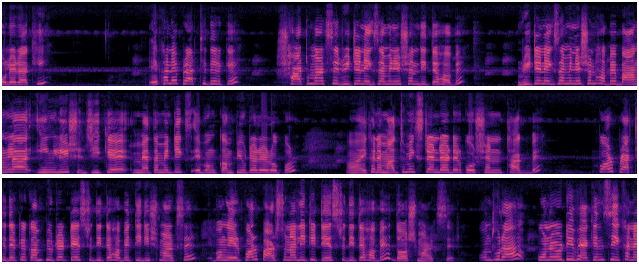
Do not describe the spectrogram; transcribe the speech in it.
বলে রাখি। এখানে প্রার্থীদেরকে ষাট মার্কসের রিটেন এক্সামিনেশন দিতে হবে। রিটেন এক্সামিনেশন হবে বাংলা, ইংলিশ, জিকে ম্যাথামেটিক্স এবং কম্পিউটারের ওপর। এখানে মাধ্যমিক স্ট্যান্ডার্ডের কোশ্চেন থাকবে। পর প্রার্থীদেরকে কম্পিউটার টেস্ট দিতে হবে তিরিশ মার্কসের এবং এরপর পার্সোনালিটি টেস্ট দিতে হবে দশ মার্কসের। বন্ধুরা, পনেরোটি ভ্যাকেন্সি এখানে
